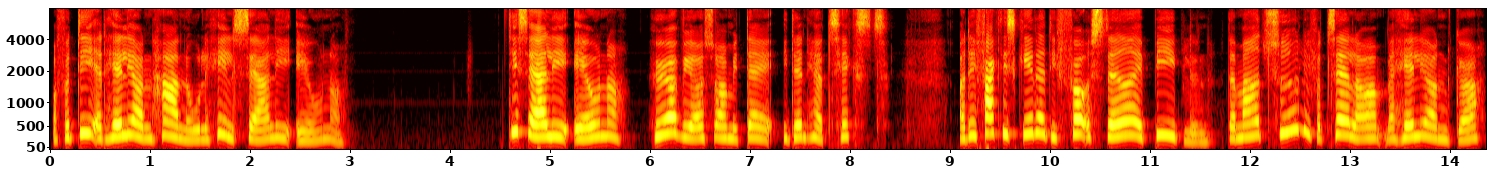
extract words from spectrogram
Og fordi at Helligånden har nogle helt særlige evner. De særlige evner hører vi også om i dag i den her tekst – og det er faktisk et af de få steder i Bibelen, der meget tydeligt fortæller om, hvad Helligånden gør,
